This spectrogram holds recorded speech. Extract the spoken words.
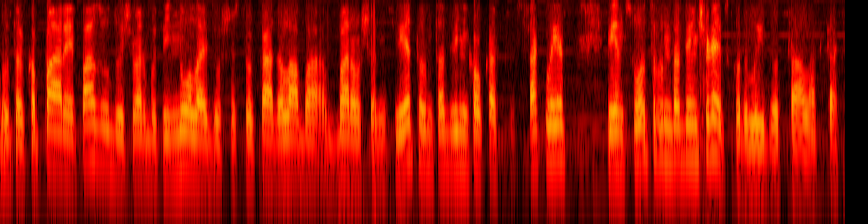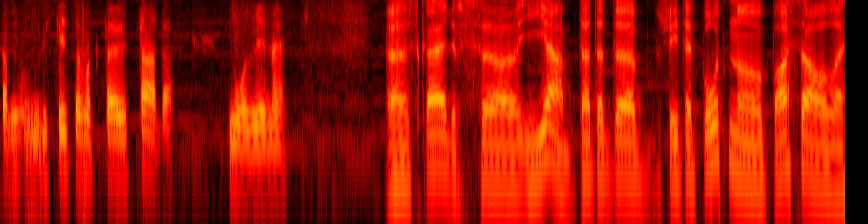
nu, tā kā pārējie pazuduši, varbūt viņi nolaiduši tur kāda laba barošanas vieta, un tad viņi kaut kā sakliet viens otru, un tad viņš redz, kur lidot tālāk. Tā kā, nu, visticamāk, tā ir tādā nozīmē. Skaidrs. Jā, tātad šī putnu pasaule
